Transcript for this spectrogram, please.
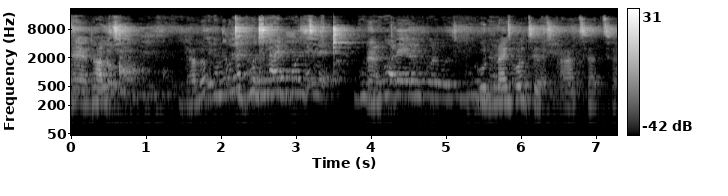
হ্যাঁ ঢালো। ঢালো? গুড নাইট বলছে হ্যাঁ। গুড নাইট বলছে? আচ্ছা আচ্ছা।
